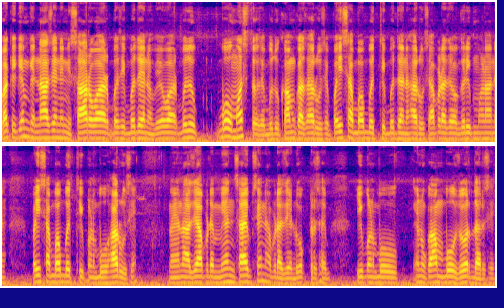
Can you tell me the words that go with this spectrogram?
બાકી કેમ કે ના છે ને એની સારવાર, પછી બધાનો વ્યવહાર બધું બહુ મસ્ત છે, બધું કામકાજ સારું છે. પૈસા બાબતથી બધાને સારું છે. આપણા જેવા ગરીબ માણાને પૈસા બાબતથી પણ બહુ સારું છે. ને એના જે આપણે મેન સાહેબ છે ને, આપણા જે ડૉક્ટર સાહેબ એ પણ બહુ, એનું કામ બહુ જોરદાર છે.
